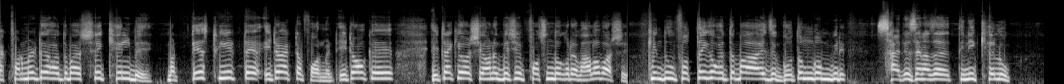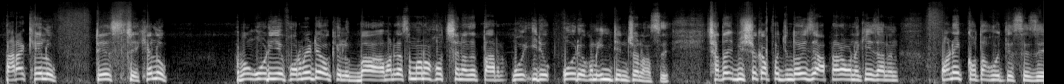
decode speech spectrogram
এক ফর্মেটে হয়তো বা সে খেলবে বাট টেস্ট ক্রিকেটটা এটাও একটা ফর্মেট এটাকে এটাকেও সে অনেক বেশি পছন্দ করে, ভালোবাসে। কিন্তু থেকে হয়তো বা এই যে গৌতম গম্ভীর চাইতেছে না যে তিনি খেলুক, তারা খেলুক টেস্টে খেলুক। এবং ওডিএ ফর্মেটেও খেলুক বা আমার কাছে মনে হচ্ছে না যে তার ওই ওই রকম ইন্টেনশন আছে। সাতাশ বিশ্বকাপ পর্যন্ত ওই যে আপনারা অনেকেই জানেন অনেক কথা হইতেছে যে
